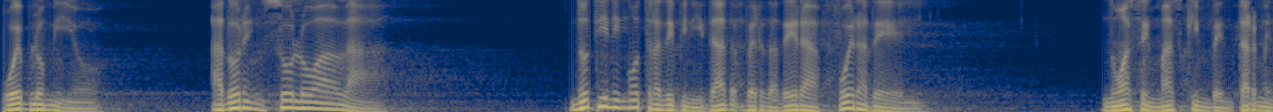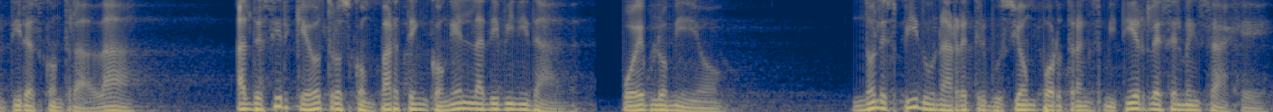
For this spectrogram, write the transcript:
Pueblo mío, adoren solo a Alá. No tienen otra divinidad verdadera fuera de él. No hacen más que inventar mentiras contra Alá al decir que otros comparten con él la divinidad pueblo mío no les pido una retribución por transmitirles el mensaje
